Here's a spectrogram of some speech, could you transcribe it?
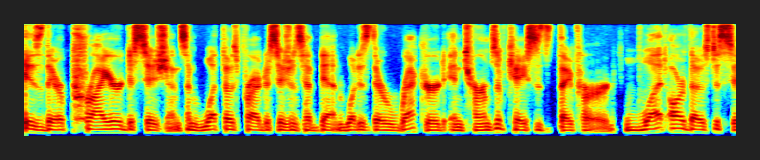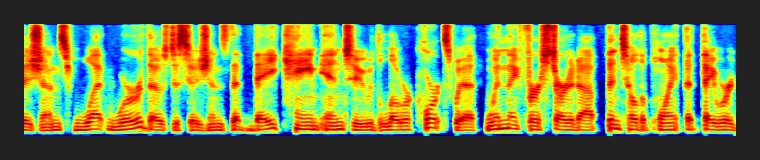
is their prior decisions and what those prior decisions have been. What is their record in terms of cases that they've heard? What are those decisions? What were those decisions that they came into the lower courts with when they first started up until the point that they were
